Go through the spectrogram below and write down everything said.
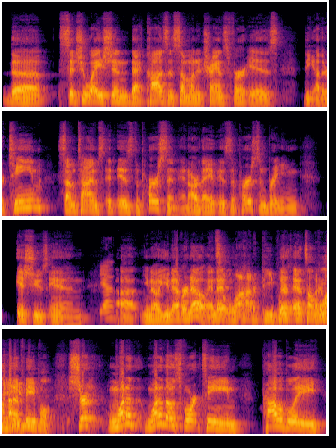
the situation that causes someone to transfer is the other team. Sometimes it is the person, and are they is the person bringing issues in? Yeah. Uh, you know, you never know, and It's it- a lot of people. there's, that's a I lot of people. Sure, one of one of those fourteen probably.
